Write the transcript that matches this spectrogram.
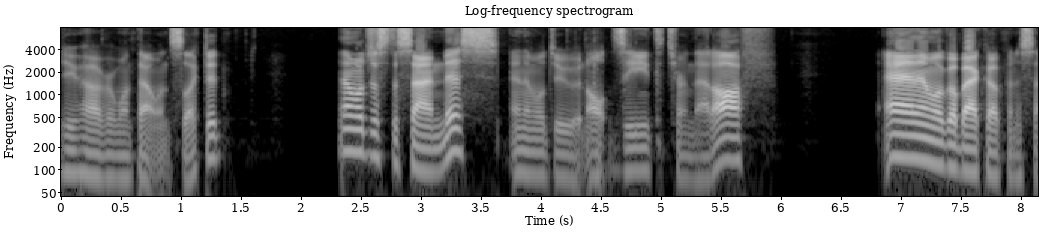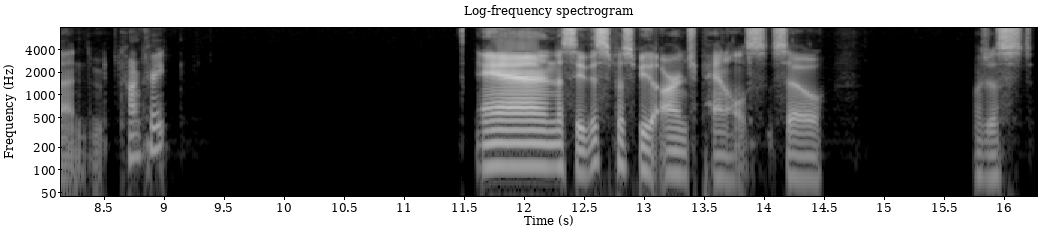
Do, however, want that one selected. And then we'll just assign this, and then we'll do an Alt-Z to turn that off. And then we'll go back up and assign concrete. And let's see, this is supposed to be the orange panels. So we'll just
